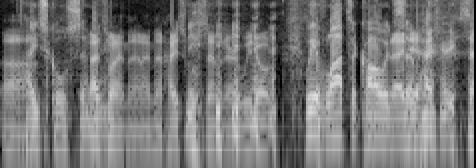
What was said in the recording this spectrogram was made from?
Uh, High school seminary. That's what I meant. I meant high school seminary. We don't. We have lots of college I- I- seminaries. you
